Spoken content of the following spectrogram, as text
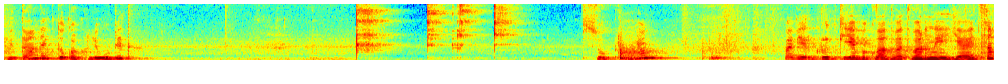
сметаной, кто как любит. Все примем. Поверх грудки я выкладываю отварные яйца.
